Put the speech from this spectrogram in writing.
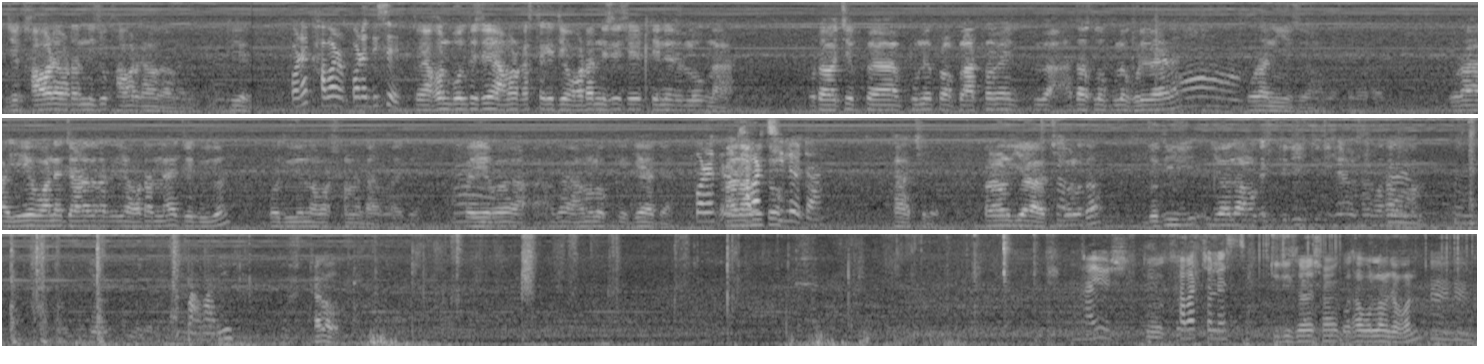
যে খাবারের অর্ডার নিচু খাবার কেন দাও না ঠিক আছে। পরে খাবার পরে দিছে? তো এখন বলতেছে আমার কাছ থেকে যে অর্ডার নিছে সে ট্রেনের লোক না। ওটা হচ্ছে পুনে প্ল্যাটফর্মে আদার্স লোকগুলো ঘুরে বেড়ায় না? ওরা নিয়েছে আমার কাছ থেকে অর্ডার ওরা এ ওয়ানে যারা যারা যে অর্ডার নেয় যে দুজন ওই দুজন আমার সামনে দাঁড় করাইছে তো এবার আম গিয়া আমি খাবার ছিল এটা? হ্যাঁ ছিল। কারণ ইয়া কি বলো তো যদি ইয়ে হলো আমাকে টিটি টিটি সাহেবের সঙ্গে কথা বললাম বাবারি। হ্যালো। আয়ুষ তো খাবার চলে এসছে। টিটি স্যারের সঙ্গে কথা বললাম যখন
